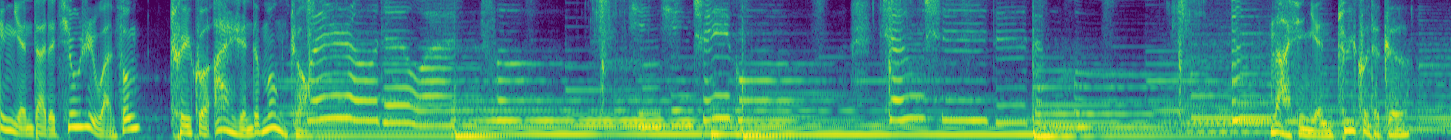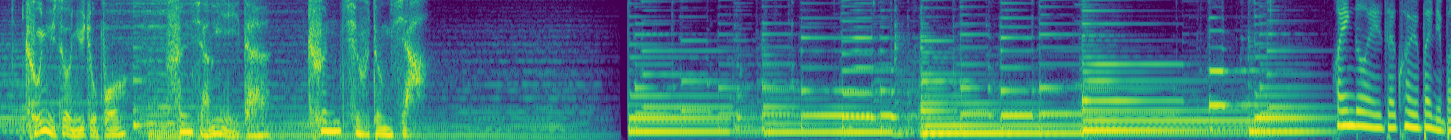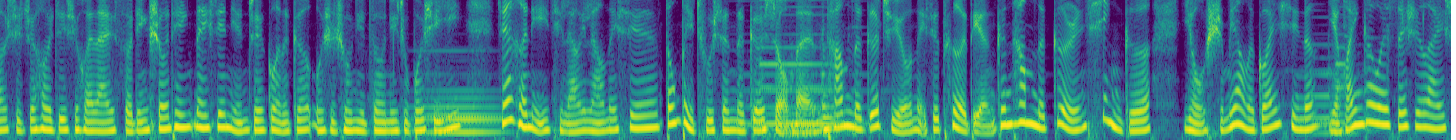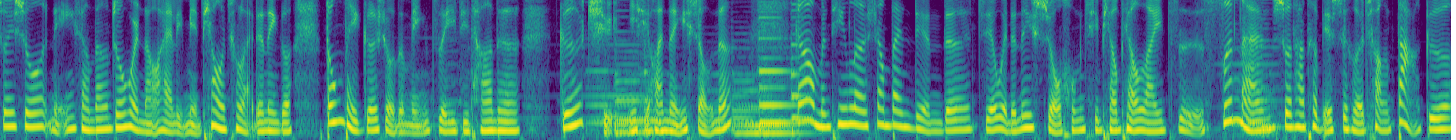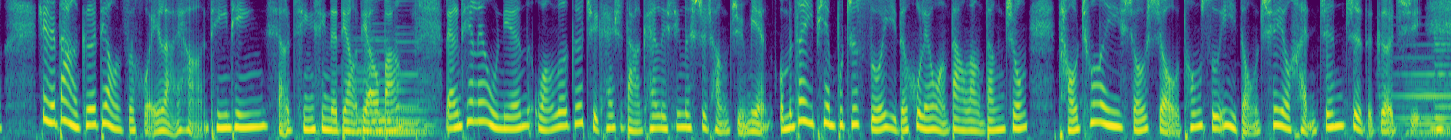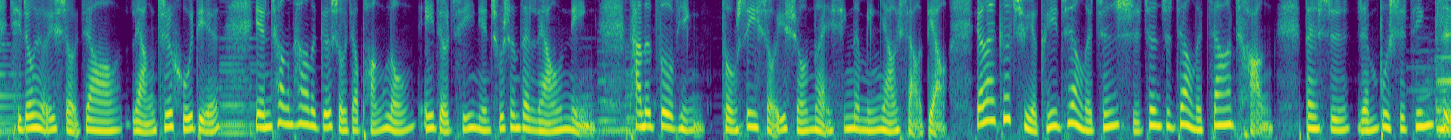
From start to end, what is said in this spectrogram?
零年代的秋日晚风，吹过爱人的梦中。温柔的晚风，轻轻吹过城市的灯火。那些年追过的歌，处女座女主播分享你的春秋冬夏。在跨越半点报时之后继续回来锁定收听那些年追过的歌，我是处女座女主播十一，今天和你一起聊一聊那些东北出身的歌手们，他们的歌曲有哪些特点，跟他们的个人性格有什么样的关系呢？也欢迎各位随时来说一说你印象当中或者脑海里面跳出来的那个东北歌手的名字以及他的歌曲，你喜欢哪一首呢？刚我们听了上半点的结尾的那首《红旗飘飘》，来自孙楠，说他特别适合唱大歌。这个大歌调子回来哈，听一听小清新的调调吧。两千零五年，网络歌曲开始打开了新的市场局面。我们在一片不知所以的互联网大浪当中，逃出了一首首通俗易懂却又很真挚的歌曲。其中有一首叫《两只蝴蝶》，演唱他的歌手叫庞龙，一九七一年出生在辽宁。他的作品总是一首一首暖心的民谣小调。原来歌曲也可以这样的真实，甚至这样的家常，但是人不失精致。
